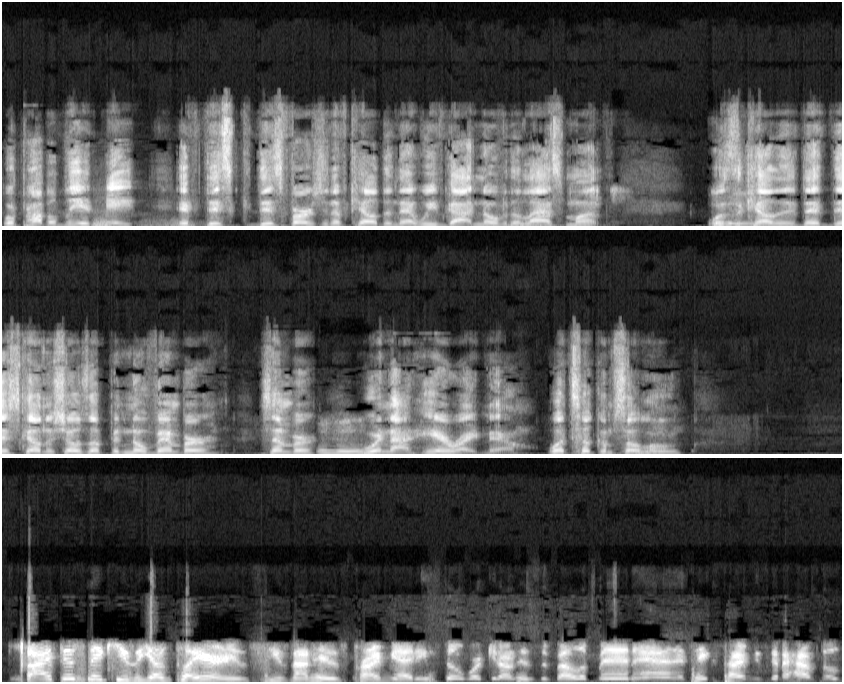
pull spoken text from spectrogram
We're probably at eight if this this version of Keldon that we've gotten over the last month was the mm-hmm. Keldon. This, this shows up in November, December. Mm-hmm. We're not here right now. What took him so mm-hmm. long? I just think he's a young player. He's, he's not his prime yet. He's still working on his development, and it takes time. He's going to have those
